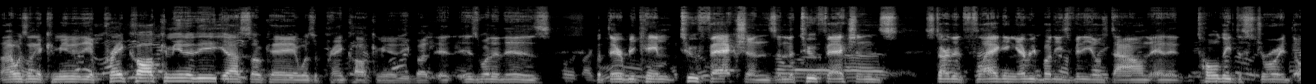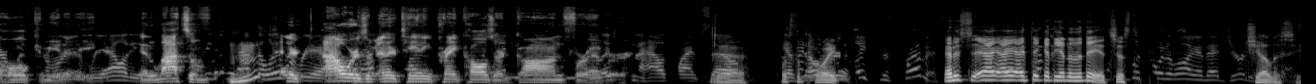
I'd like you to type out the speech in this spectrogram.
I was in the community, a prank call community. Yes, okay, it was a prank call community, but it is what it is. But there became two factions, and the two factions started flagging everybody's videos down, and it totally destroyed the whole community. And lots of Mm-hmm. enter- hours of entertaining prank calls are gone forever. Yeah. What's the point? And it's I, I- I think at the end of the day, it's just jealousy.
